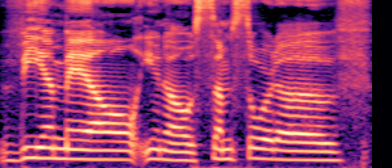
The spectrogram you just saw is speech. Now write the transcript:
via mail, you know, some sort of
